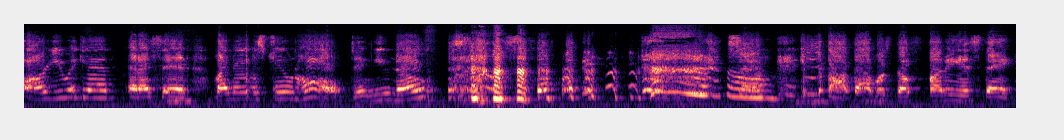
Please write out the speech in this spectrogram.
are you again? And I said, my name is June Hall. Didn't you know? so he thought that was the funniest thing.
